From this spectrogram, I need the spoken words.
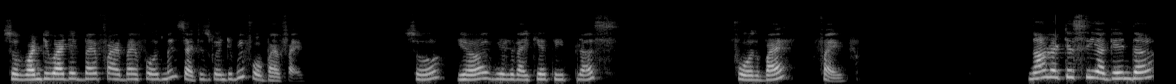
So 1 divided by 5 by 4 means that is going to be 4 by 5. So here we will write here 3 plus 4 by 5. Now let us see again the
